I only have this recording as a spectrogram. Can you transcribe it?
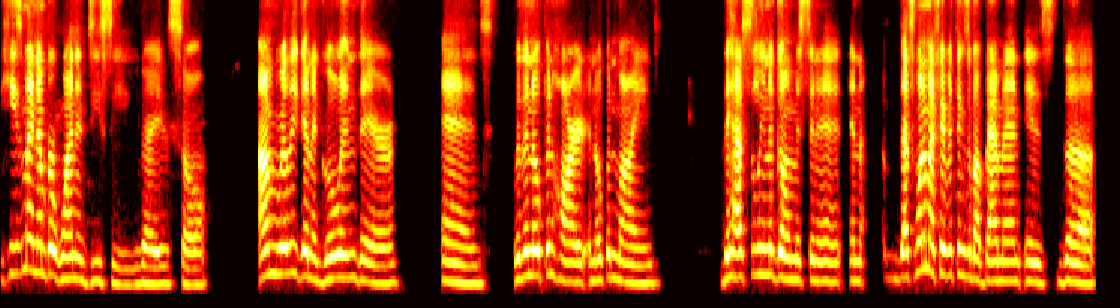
he's my number one in DC, you guys. So I'm really gonna go in there and with an open heart, an open mind. They have Selena Gomez in it, and that's one of my favorite things about Batman is the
